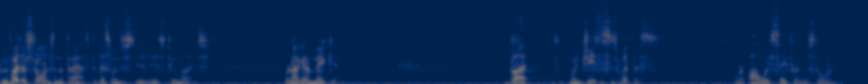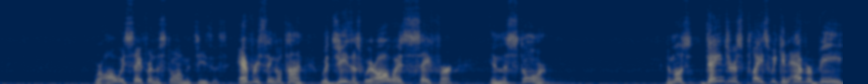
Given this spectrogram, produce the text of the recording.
We've weathered storms in the past, but this one just is, is too much. We're not going to make it. But when Jesus is with us, we're always safer in the storm. We're always safer in the storm with Jesus. Every single time. With Jesus, we're always safer in the storm. The most dangerous place we can ever be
